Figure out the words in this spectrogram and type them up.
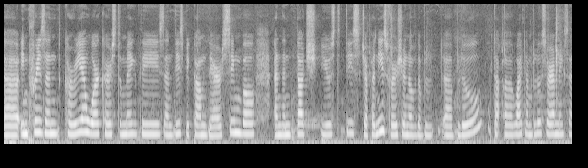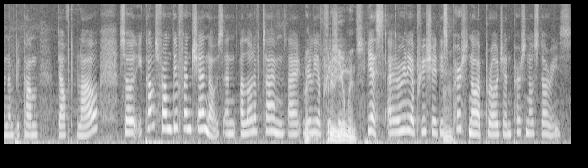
uh, imprisoned Korean workers to make these, and this become their symbol. And then Dutch used this Japanese version of the bl- uh, blue, the, uh, white and blue ceramics, and then become Delft Blauw. So it comes from different channels, and a lot of times I But really through appreciate. humans. Yes, I really appreciate this Mm. personal approach and personal stories.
